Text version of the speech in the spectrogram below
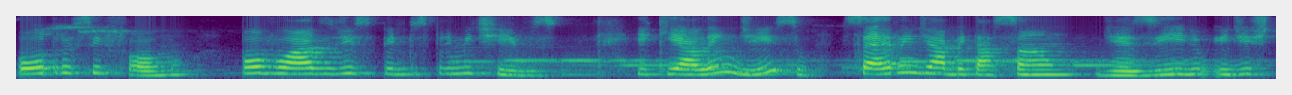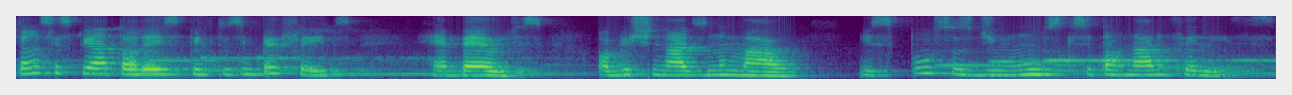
outros se formam, povoados de espíritos primitivos, e que, além disso, servem de habitação, de exílio e de expiatória a espíritos imperfeitos, rebeldes, obstinados no mal, expulsos de mundos que se tornaram felizes.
